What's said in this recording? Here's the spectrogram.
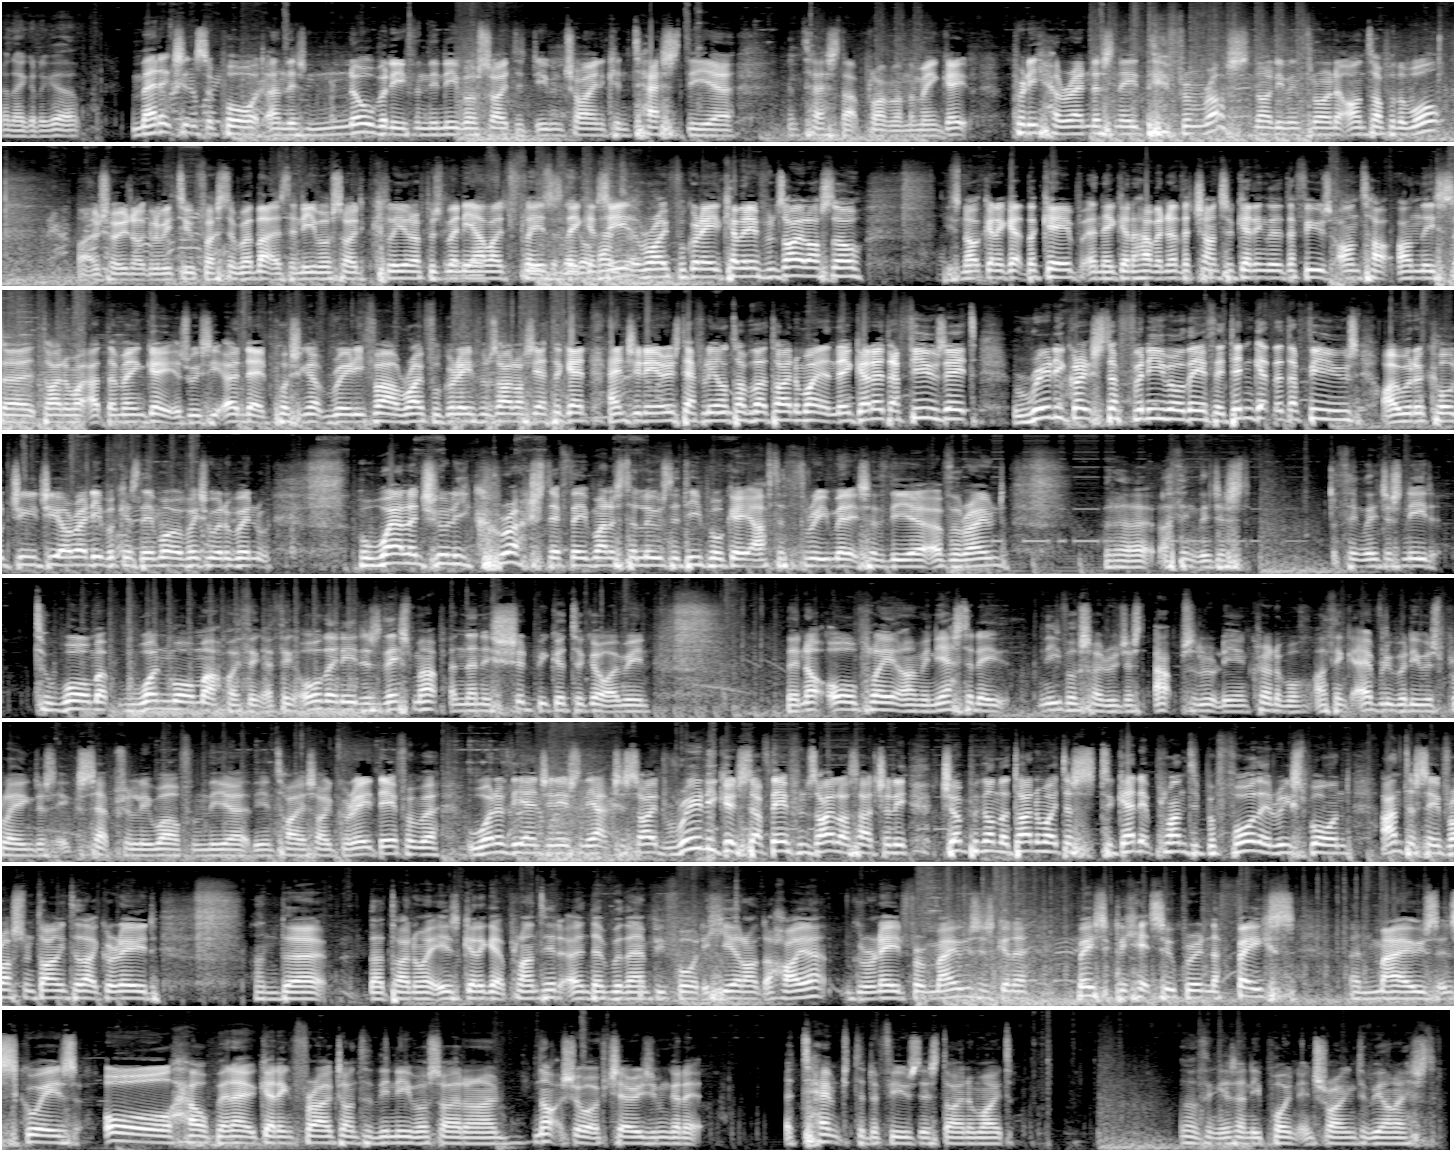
And they're going to go medics in support, and there's nobody from the Nevo side to even try and contest the uh, contest that plant on the main gate. Pretty horrendous nade there from Ross, not even throwing it on top of the wall. I'm sure he's not going to be too fussed about that as the Nevo side clear up as many allied players as they can see. The rifle grenade coming in from Xylos though. He's not going to get the gib, and they're going to have another chance of getting the defuse on top on this uh, dynamite at the main gate. As we see Undead pushing up really far, rifle grenade from Xylos yet again. Engineer is definitely on top of that dynamite, and they're going to defuse it. Really great stuff for Nevo there. If they didn't get the defuse, I would have called GG already because their motivation would have been well and truly crushed if they managed to lose the depot gate after three minutes of the uh, of the round. But uh, I think they just, I think they just need to warm up one more map, I think. I think all they need is this map, and then it should be good to go. I mean, they're not all playing. I mean, yesterday, Nevo side was just absolutely incredible. I think everybody was playing just exceptionally well from the uh, the entire side. Great day from uh, one of the engineers from the Axis side. Really good stuff there from Xylos, actually. Jumping on the dynamite just to get it planted before they respawned and to save Ross from dying to that grenade. And uh, that dynamite is going to get planted and then with the MP40 here onto higher. Grenade from Mouse is going to basically hit Super in the face and Mouse and Squeeze all helping out getting frags onto the Nevo side and I'm not sure if Cherry's even going to attempt to defuse this dynamite. I don't think there's any point in trying to be honest.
